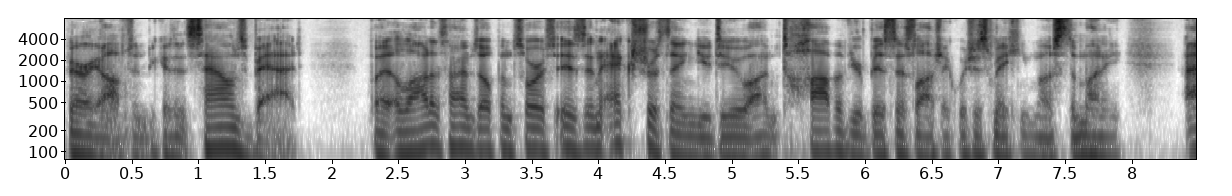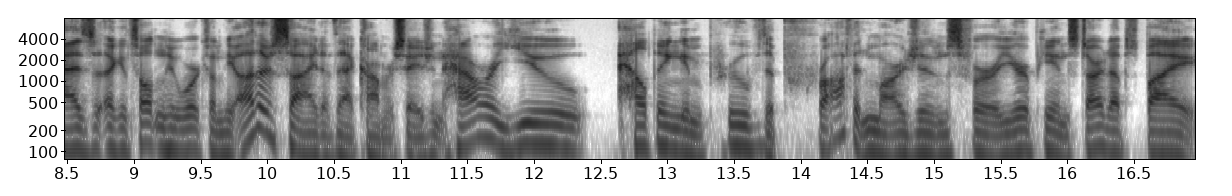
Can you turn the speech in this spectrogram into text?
very often because it sounds bad. But a lot of times, open source is an extra thing you do on top of your business logic, which is making most of the money. As a consultant who works on the other side of that conversation, how are you helping improve the profit margins for European startups by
